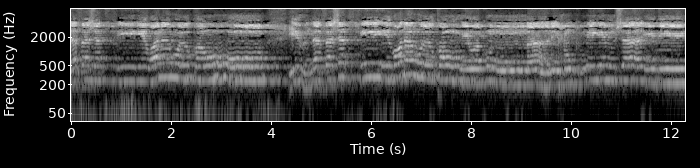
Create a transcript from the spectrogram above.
نفشت فيه غنم القوم إذ نفشت فيه غنم القوم وكنا لحكمهم شاهدين.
